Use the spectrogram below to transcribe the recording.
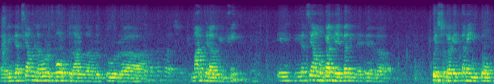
eh, ringraziamo il lavoro svolto dal dottor uh, Martera Luigi e ringraziamo Carmine Barile per questo traghettamento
